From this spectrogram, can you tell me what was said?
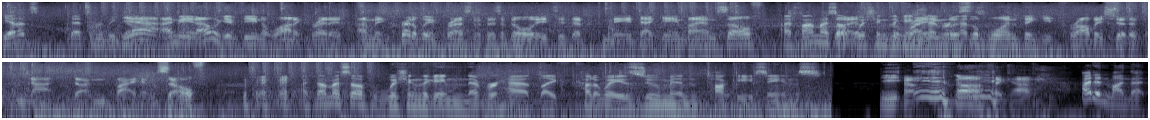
yeah, that's that's really dumb. Yeah, I mean, I will give Dean a lot of credit. I'm incredibly impressed with his ability to have made that game by himself. I found myself But wishing the game writing never was had. the one thing he probably should have not done by himself. I found myself wishing the game never had like cutaway zoom in talky scenes. Ye- Oh, eh, oh eh. thank God. I didn't mind that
